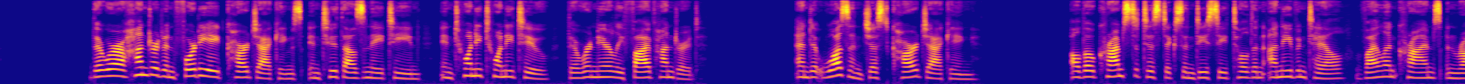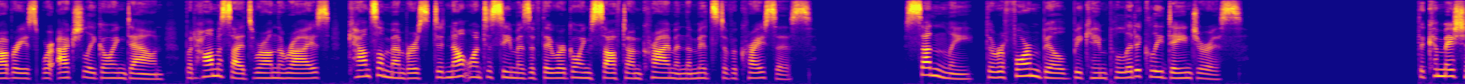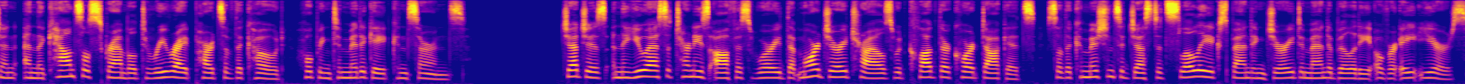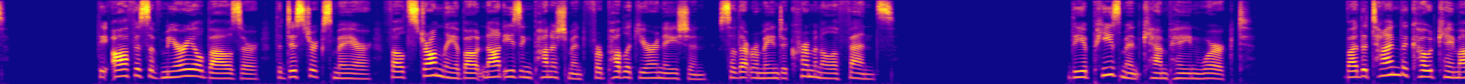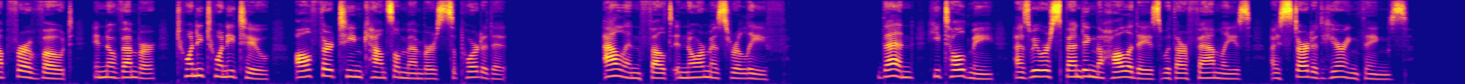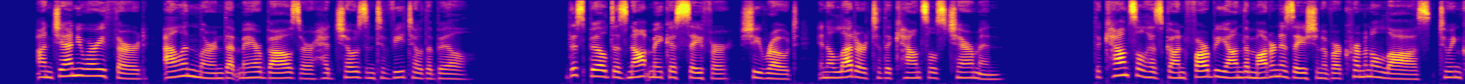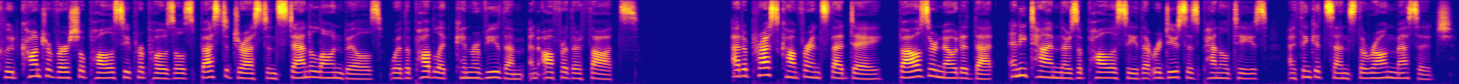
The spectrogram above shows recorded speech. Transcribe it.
There were 148 carjackings in 2018. In 2022, there were nearly 500. And it wasn't just carjacking. Although crime statistics in DC told an uneven tale, violent crimes and robberies were actually going down, but homicides were on the rise, council members did not want to seem as if they were going soft on crime in the midst of a crisis. Suddenly, the reform bill became politically dangerous. The Commission and the Council scrambled to rewrite parts of the code, hoping to mitigate concerns judges and the U.S. Attorney's Office worried that more jury trials would clog their court dockets, so the Commission suggested slowly expanding jury demandability over eight years. The office of Muriel Bowser, the district's mayor, felt strongly about not easing punishment for public urination, so that remained a criminal offense. The appeasement campaign worked. By the time the code came up for a vote, in November 2022, all 13 council members supported it. Allen felt enormous relief. Then, he told me, as we were spending the holidays with our families, I started hearing things. On January 3, Allen learned that Mayor Bowser had chosen to veto the bill. This bill does not make us safer, she wrote, in a letter to the Council's chairman. The Council has gone far beyond the modernization of our criminal laws to include controversial policy proposals best addressed in standalone bills where the public can review them and offer their thoughts. At a press conference that day, Bowser noted that, anytime there's a policy that reduces penalties, I think it sends the wrong message.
